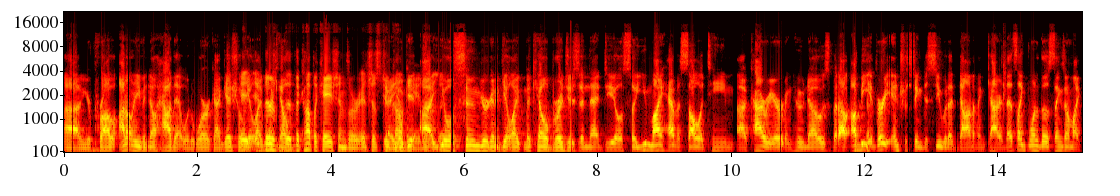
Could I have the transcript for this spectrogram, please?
Uh, you're probably I don't even know how that would work. I guess you'll it, get like the, the, complications are it's just too yeah, you'll get uh, you'll assume you're going to get like Mikal Bridges in that deal, so you might have a solid team. Uh, Kyrie Irving, who knows? But I'll, I'll be very interesting to see what a Donovan Kyrie. That's like one of those things. I'm like,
